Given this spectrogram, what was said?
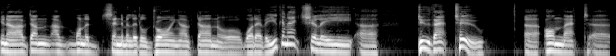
you know, I've done, I want to send him a little drawing I've done or whatever." You can actually uh, do that too uh, on that uh,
